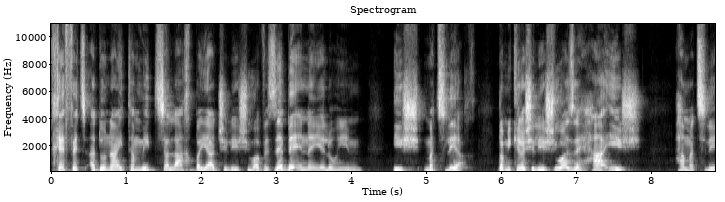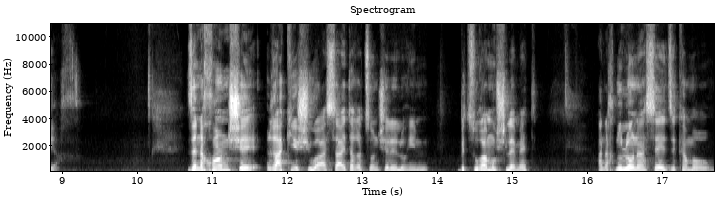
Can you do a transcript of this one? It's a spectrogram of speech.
חפץ אדוני תמיד צלח ביד של ישוע וזה בעיני אלוהים איש מצליח. במקרה של ישוע זה האיש המצליח. זה נכון שרק ישוע עשה את הרצון של אלוהים בצורה מושלמת, אנחנו לא נעשה את זה כמוהו,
